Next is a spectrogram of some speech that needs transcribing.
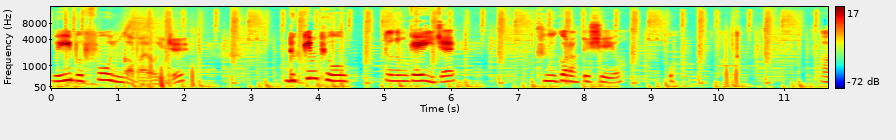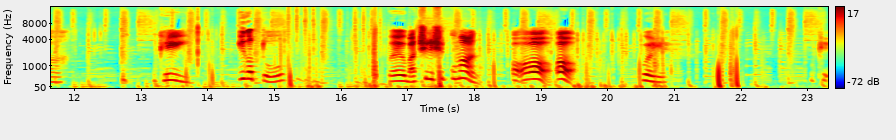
웨이브 4인가 봐요 이제. 느낌표 뜨는 게 이제 그거란 뜻이에요. 아 오, 오케이. 이것도. 왜 맞히기 쉽구만. 어어어 어, 어. 뭐야 얘 오케이.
